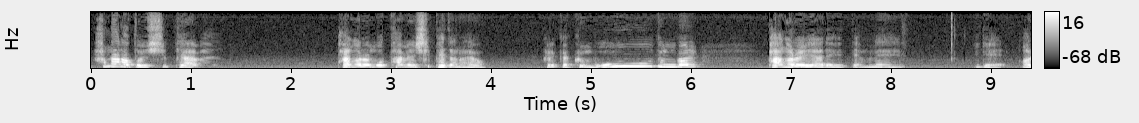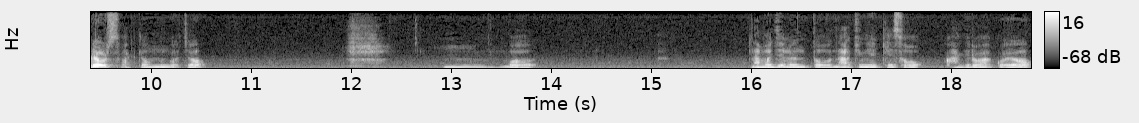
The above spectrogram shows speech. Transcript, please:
하나라도 실패 방어를 못하면 실패잖아요. 그러니까 그 모든 걸 방어를 해야 되기 때문에 이게 어려울 수밖에 없는 거죠. 음, 뭐 나머지는 또 나중에 계속 하기로 하고요.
